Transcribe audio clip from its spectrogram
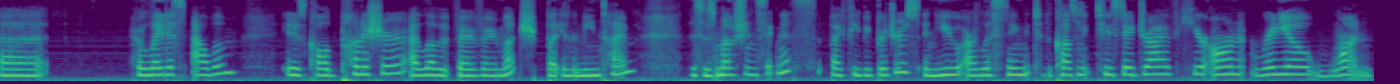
uh, her latest album. It is called Punisher. I love it very, very much. But in the meantime, this is Motion Sickness by Phoebe Bridgers, and you are listening to the Cosmic Tuesday Drive here on Radio 1.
